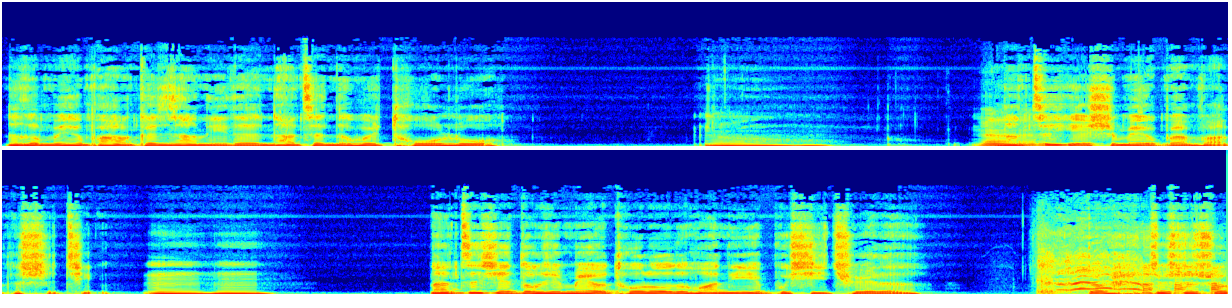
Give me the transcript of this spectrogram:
那个没有办法跟上你的人，他真的会脱落。嗯，那这也是没有办法的事情。嗯哼，那这些东西没有脱落的话，你也不稀缺了。对，就是说，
